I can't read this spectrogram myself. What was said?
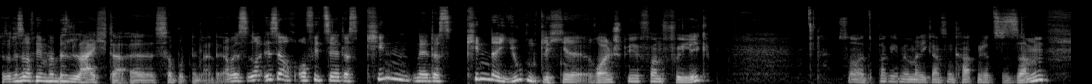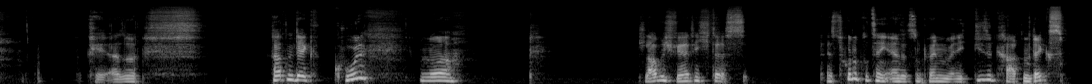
Also das ist auf jeden Fall ein bisschen leichter als Verbotene Lande. Aber es ist ja auch offiziell das, kind, ne, das Kinder-Jugendliche Rollenspiel von Free League. So, jetzt packe ich mir mal die ganzen Karten wieder zusammen. Okay, also Kartendeck cool, nur glaube ich, werde ich das erst hundertprozentig einsetzen können, wenn ich diese Kartendecks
